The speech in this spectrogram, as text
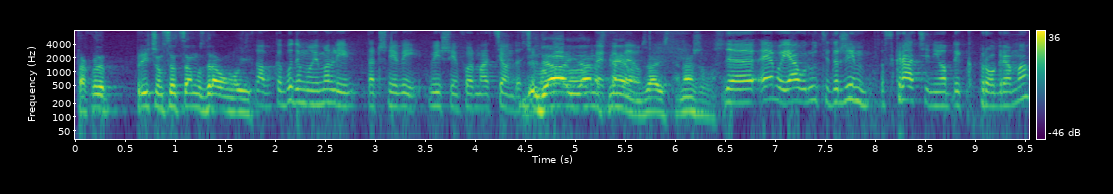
Tako da pričam sad samo zdravom logikom. Dobro, kad budemo imali, tačnije vi, više informacija, onda ćemo Da, i danas nemam, zaista, nažalost. E, Evo, ja u ruci držim skraćeni oblik programa.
